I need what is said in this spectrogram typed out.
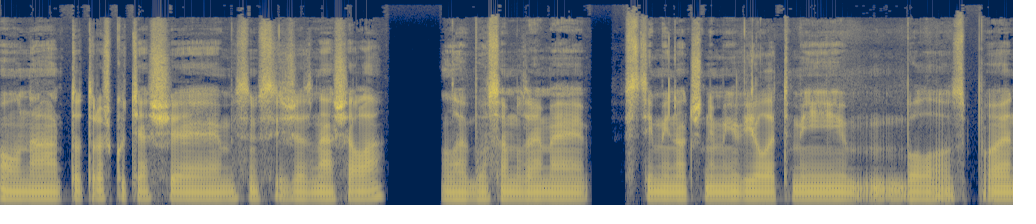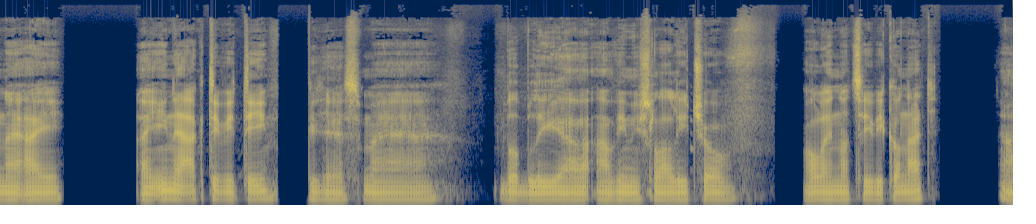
ona to trošku ťažšie, myslím si, že znášala, lebo samozrejme s tými nočnými výletmi bolo spojené aj, aj iné aktivity, kde sme blbli a, a vymýšľali, čo v holej noci vykonať. A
